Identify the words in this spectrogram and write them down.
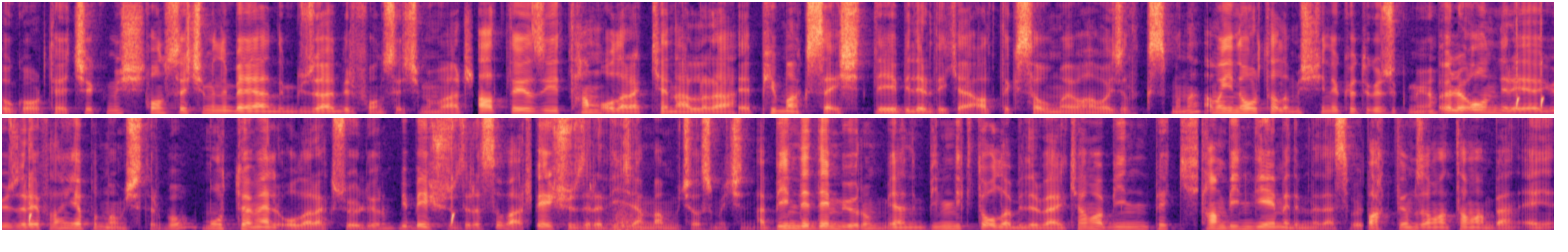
logo ortaya çıkmış. Font seçimini beğendim. Güzel bir font seçimi var. Altta yazıyı tam olarak kenarlara e, Pimax'a eşitleyebilirdik ya alttaki savunma ve havacılık kısmını. Ama yine ortalamış. Yine kötü gözükmüyor. Öyle 10 liraya 100 liraya falan yapılmamıştır bu. Muhtemel olarak söylüyorum. Bir 500 lirası var. 500 lira diyeceğim ben bu çalışma için. Ha, bin de demiyorum. Yani binlik de olabilir belki ama bin pek tam bin diyemedim nedense. Böyle baktığım zaman tamam ben en,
